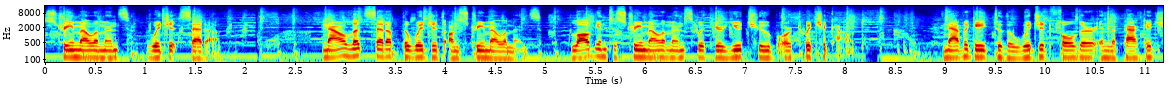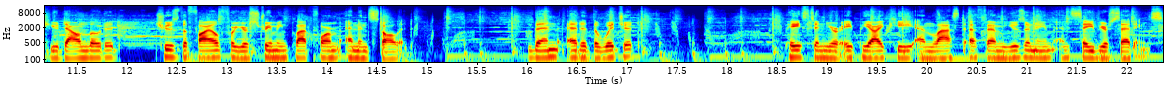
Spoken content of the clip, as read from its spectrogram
Stream Elements Widget Setup. Now let's set up the widget on Stream Elements. Log into Stream Elements with your YouTube or Twitch account. Navigate to the widget folder in the package you downloaded, choose the file for your streaming platform and install it. Then edit the widget, paste in your API key and Last.fm username and save your settings.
